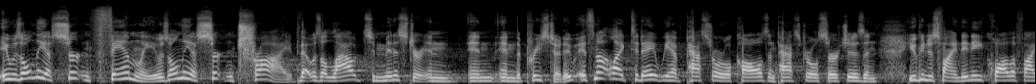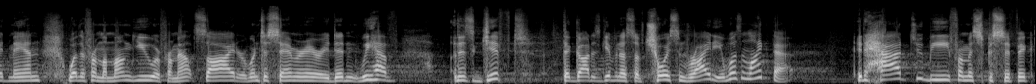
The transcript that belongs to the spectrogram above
It was only a certain family, it was only a certain tribe that was allowed to minister in, in, in the priesthood. It, it's not like today we have pastoral calls and pastoral searches, and you can just find any qualified man, whether from among you or from outside or went to seminary or didn't. We have this gift that God has given us of choice and variety. It wasn't like that. It had to be from a specific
